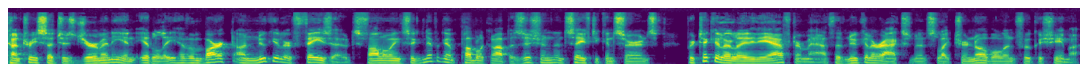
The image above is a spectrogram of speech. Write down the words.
Countries such as Germany and Italy have embarked on nuclear phase outs following significant public opposition and safety concerns, particularly in the aftermath of nuclear accidents like Chernobyl and Fukushima.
